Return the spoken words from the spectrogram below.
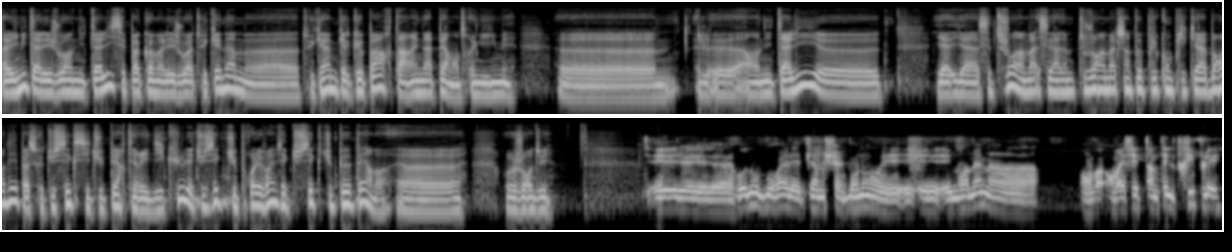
à la limite, aller jouer en Italie, c'est pas comme aller jouer à Twickenham. À Twickenham, quelque part, t'as rien à perdre, entre guillemets. Euh, en Italie, euh, c'est toujours, un, match un peu plus compliqué à aborder parce que tu sais que si tu perds, t'es ridicule et tu sais que tu, le problème, c'est que tu sais que tu peux perdre euh, aujourd'hui. Et, euh, Renaud Bourrel et Pierre-Michel Bonneau et, moi-même, euh, on, va, on va essayer de tenter le triplé.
